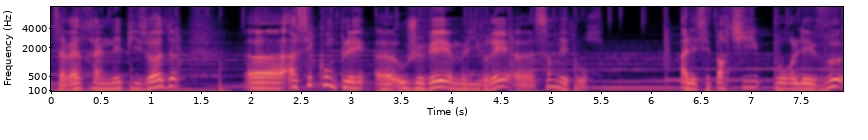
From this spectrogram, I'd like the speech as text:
Ça va être un épisode euh, assez complet où je vais me livrer sans détour. Allez, c'est parti pour les vœux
